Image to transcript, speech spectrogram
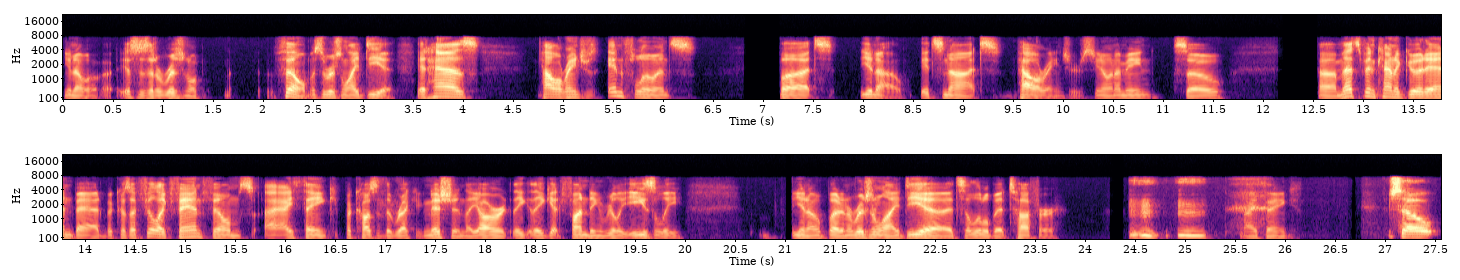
you know, this is an original film. It's an original idea. It has Power Rangers influence, but you know, it's not Power Rangers. You know what I mean? So um, that's been kind of good and bad because I feel like fan films, I, I think, because of the recognition, they are they, they get funding really easily you know, but an original idea, it's a little bit tougher, mhm, mhm. I think. So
